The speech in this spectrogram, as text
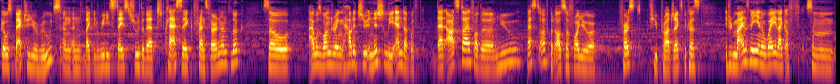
goes back to your roots and, and like it really stays true to that classic Franz Ferdinand look. So I was wondering, how did you initially end up with that art style for the new best of, but also for your first few projects? Because it reminds me in a way like of some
